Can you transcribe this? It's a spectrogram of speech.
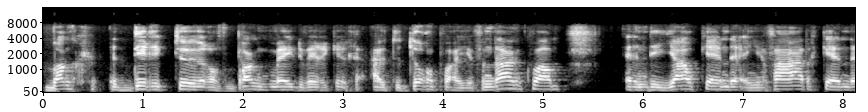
bankdirecteur of bankmedewerker uit het dorp waar je vandaan kwam en die jou kende en je vader kende.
